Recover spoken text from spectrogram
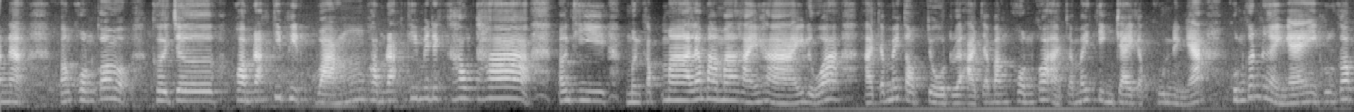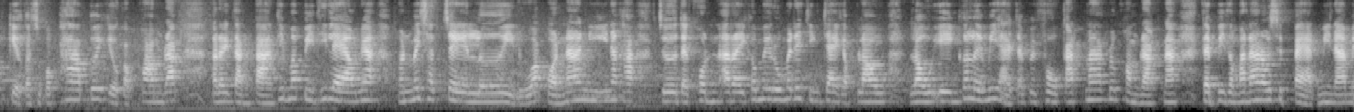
รน่ะบางคนก็เคยเจอความรักที่ผิดหวัง ความรักที่ไม่ได้เข้าท่า บางทีเหมือนกับมาแล้วมามาหายหายหรือว่าอาจจะไม่ตอบโจทย์หรืออาจจะบางคนก็อาจจะไม่จริงใจกับคุณอย่างเงี้ย คุณก็เหนื่อยไง คุณก็เกี่ยวกับสุขภาพด้วยเกี่ยวกับความรักอะไรต่างๆ ที่เมื่อปีที่แล้วเนี่ยมันไม่ชัดเจนเลยหรือว่าก่อนหน้านี้นะคะ เจอแต่คนอะไรก็ไม่รู้ไม่ได้จริงใจกับเรา เราเองก็เลยไม่อยากจะไปโฟกัสมากเรื่องความรักนะแต่ปี18 มีนาเม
